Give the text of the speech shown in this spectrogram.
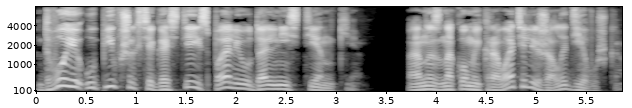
Двое упившихся гостей спали у дальней стенки, а на знакомой кровати лежала девушка.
